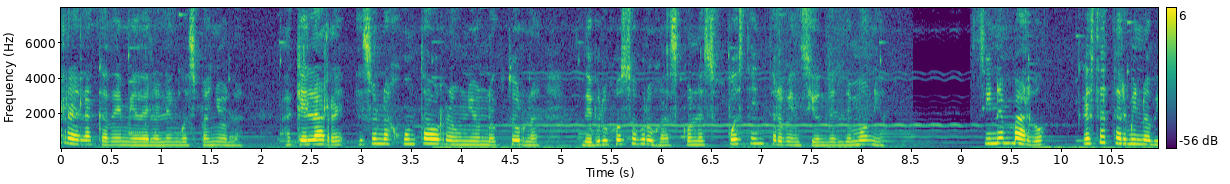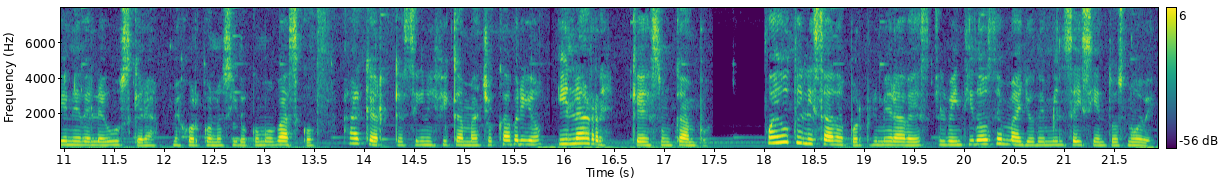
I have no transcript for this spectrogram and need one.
Real Academia de la Lengua Española, aquelarre es una junta o reunión nocturna de brujos o brujas con la supuesta intervención del demonio. Sin embargo, este término viene del euskera, mejor conocido como vasco, aker, que significa macho cabrío, y larre, que es un campo. Fue utilizada por primera vez el 22 de mayo de 1609,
